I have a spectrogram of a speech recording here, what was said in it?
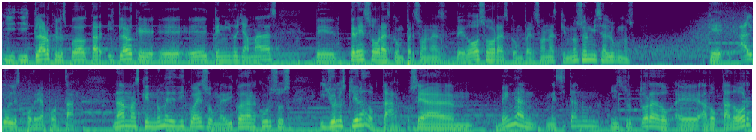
Y, claro que los puedo adoptar y claro que eh, he tenido llamadas de tres horas con personas, de dos horas con personas que no son mis alumnos, que algo les podría aportar. Nada más que no me dedico a eso, me dedico a dar cursos y yo los quiero adoptar. O sea, vengan, necesitan un instructor eh, adoptador,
